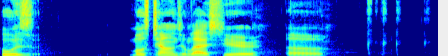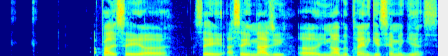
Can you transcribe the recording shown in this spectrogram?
who was most challenging last year, uh, I'd probably say uh, I say I say Najee. Uh, you know, I've been playing against him against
